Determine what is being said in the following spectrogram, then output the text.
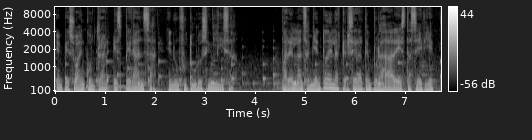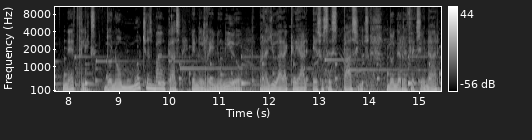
empezó a encontrar esperanza en un futuro sin Lisa. Para el lanzamiento de la tercera temporada de esta serie, Netflix donó muchas bancas en el Reino Unido para ayudar a crear esos espacios donde reflexionar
